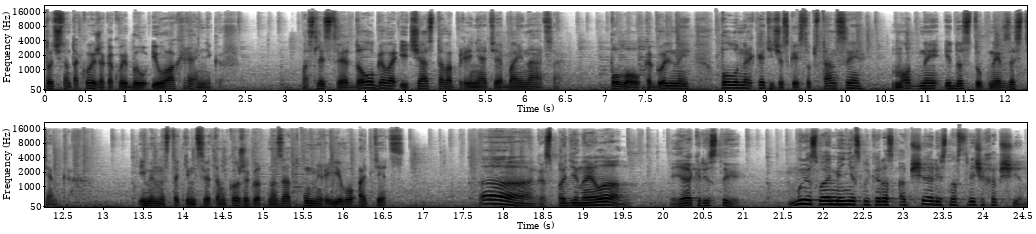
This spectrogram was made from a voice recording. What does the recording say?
точно такой же, какой был и у охранников. Последствия долгого и частого принятия байнаца – полуалкогольной, полунаркотической субстанции, модной и доступной в застенках. Именно с таким цветом кожи год назад умер его отец – а, господин Айлан, я Кресты. Мы с вами несколько раз общались на встречах общин.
